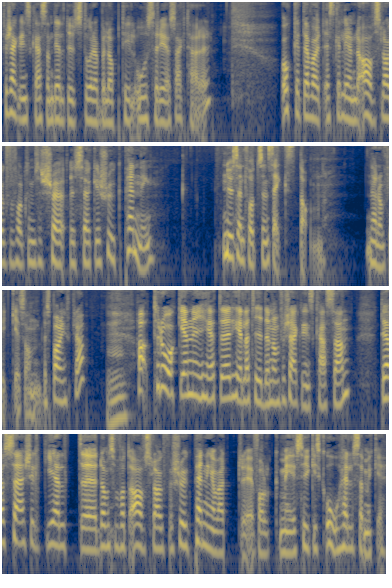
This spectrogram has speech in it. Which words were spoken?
Försäkringskassan delat ut stora belopp till oseriösa aktörer. Och att det har varit eskalerande avslag för folk som sö- söker sjukpenning. Nu sedan 2016, när de fick ett sånt besparingskrav. Ha, tråkiga nyheter hela tiden om Försäkringskassan. Det har särskilt gällt eh, de som fått avslag för sjukpenning har varit eh, folk med psykisk ohälsa mycket.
